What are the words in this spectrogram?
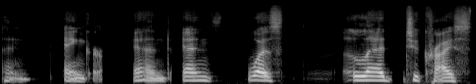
and anger and and was led to Christ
